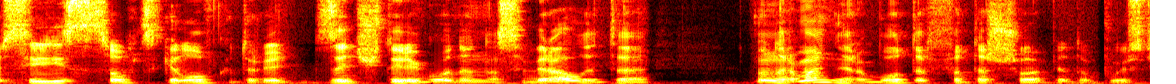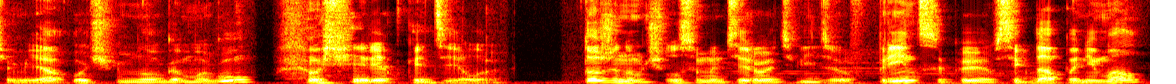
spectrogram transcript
Среди софт-скиллов, которые за 4 года насобирал, это ну, нормальная работа в фотошопе, допустим. Я очень много могу, очень редко делаю. Тоже научился монтировать видео. В принципе, всегда понимал,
